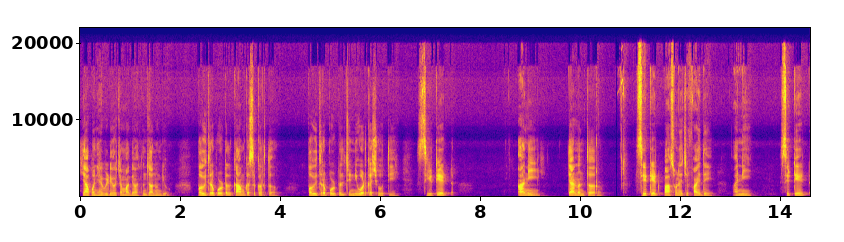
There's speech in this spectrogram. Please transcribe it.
हे आपण ह्या व्हिडिओच्या माध्यमातून जाणून घेऊ. पवित्र पोर्टल काम कसं करतं? पवित्र पोर्टलची निवड कशी होती? सी टी एट आणि त्यानंतर सी टी एट पास होण्याचे फायदे आणि सी टी एट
